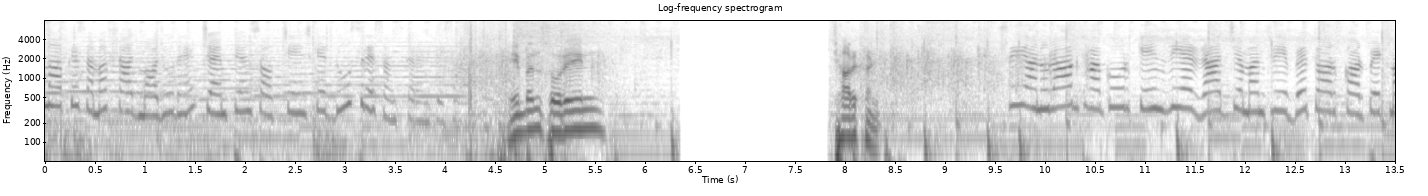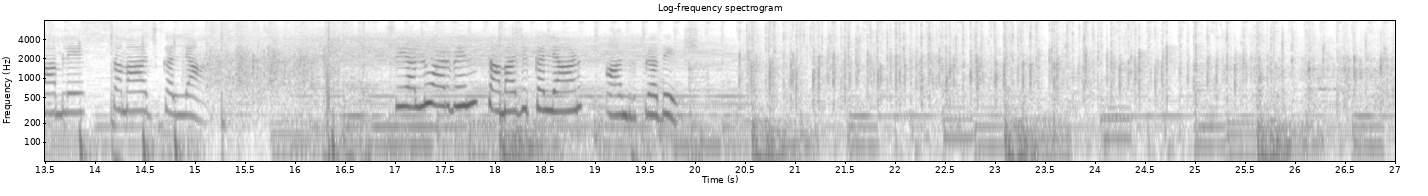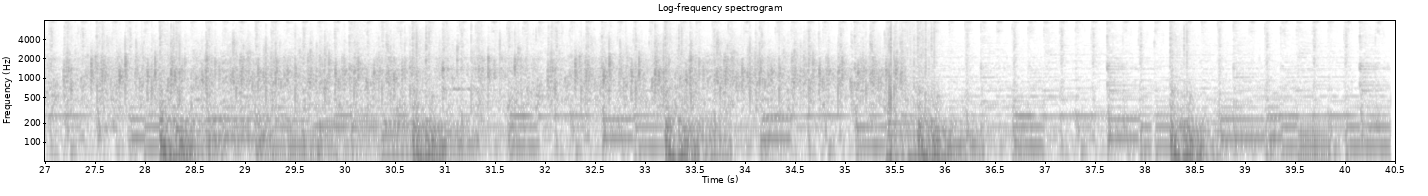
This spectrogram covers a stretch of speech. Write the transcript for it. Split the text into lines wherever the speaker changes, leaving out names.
हम आपके समक्ष आज मौजूद हैं चैंपियंस ऑफ़ चेंज के दूसरे संस्करण के साथ।
हेमंत सोरेन झारखंड।
श्री अनुराग ठाकुर केंद्रीय राज्य मंत्री वित्त और कॉरपोरेट मामले समाज कल्याण। श्री अल्लू अरविंद सामाजिक कल्याण आंध्र प्रदेश।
